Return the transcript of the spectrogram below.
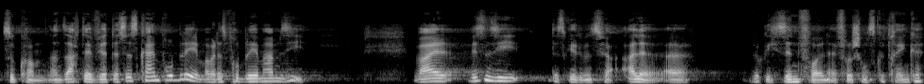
zu kommen. Dann sagt der Wirt, das ist kein Problem, aber das Problem haben Sie. Weil, wissen Sie, das gilt übrigens für alle, äh, wirklich sinnvollen Erfrischungsgetränke,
